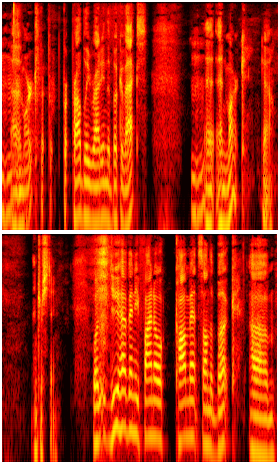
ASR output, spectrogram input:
Mhm. Um, and Mark. pr- pr- probably writing the book of Acts. Mhm. and, and Mark. Yeah, interesting. Well, do you have any final comments on the book um,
